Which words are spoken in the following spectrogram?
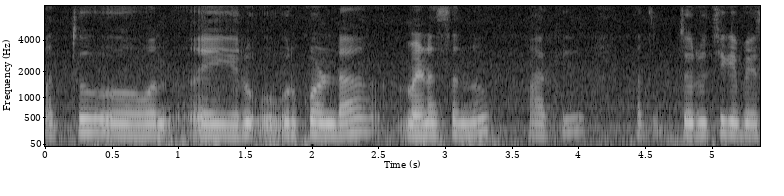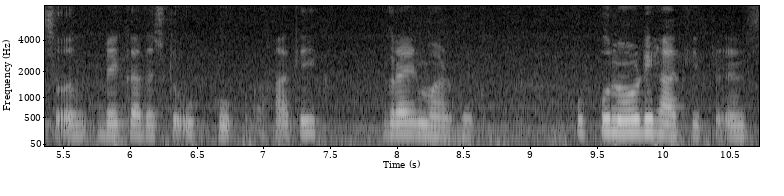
ಮತ್ತು ಒಂದು, ಈ ಹುರ್ಕೊಂಡ ಮೆಣಸನ್ನು ಹಾಕಿ, ಮತ್ತು ರುಚಿಗೆ ಬೇಯಿಸುವ ಬೇಕಾದಷ್ಟು ಉಪ್ಪು ಹಾಕಿ ಗ್ರೈಂಡ್ ಮಾಡಬೇಕು. ಉಪ್ಪು ನೋಡಿ ಹಾಕಿ ಫ್ರೆಂಡ್ಸ್,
